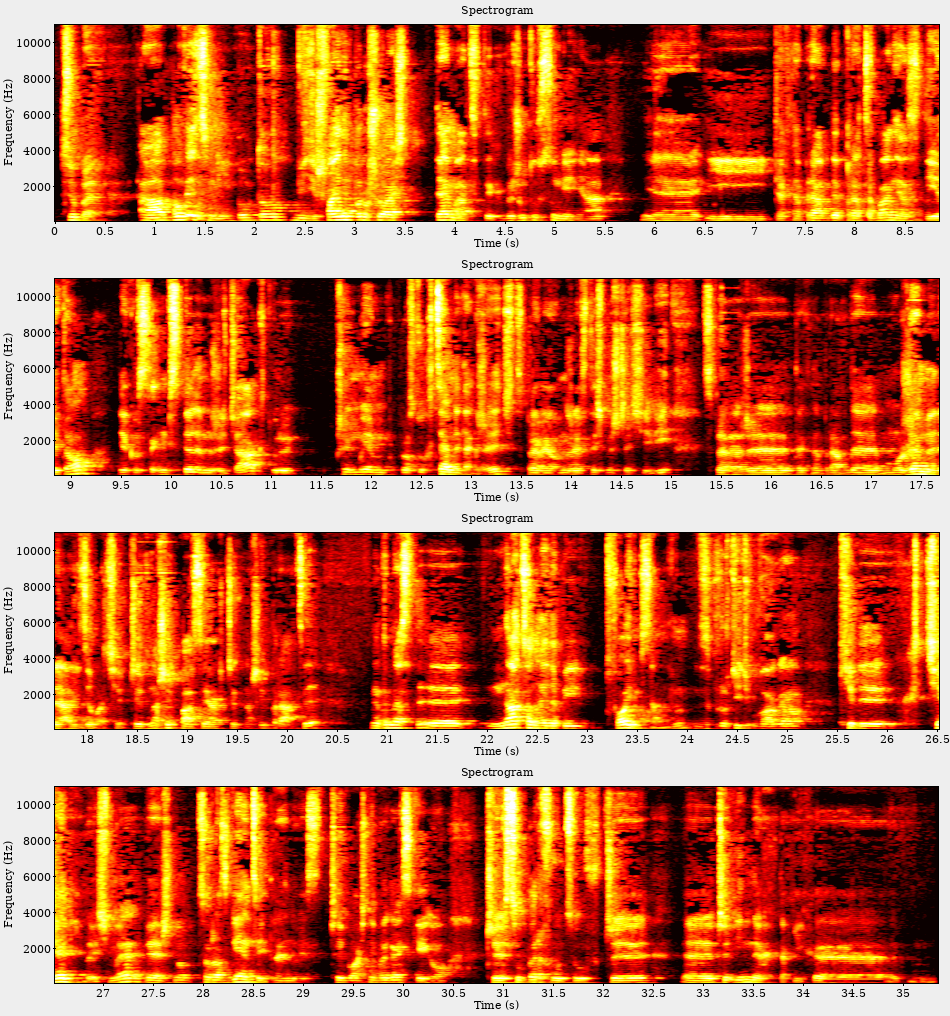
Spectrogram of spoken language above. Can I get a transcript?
Super. A powiedz mi, bo to widzisz, fajnie poruszyłaś temat tych wyrzutów sumienia e, i tak naprawdę pracowania z dietą jako z takim stylem życia, który przyjmujemy po prostu, chcemy tak żyć, sprawia, że jesteśmy szczęśliwi, sprawia, że tak naprawdę możemy realizować się czy w naszych pasjach, czy w naszej pracy. Natomiast e, na co najlepiej Twoim zdaniem zwrócić uwagę, kiedy chcielibyśmy, wiesz, no coraz więcej trendu jest, czy właśnie wegańskiego, czy superfoodsów, czy, e, czy innych takich e,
